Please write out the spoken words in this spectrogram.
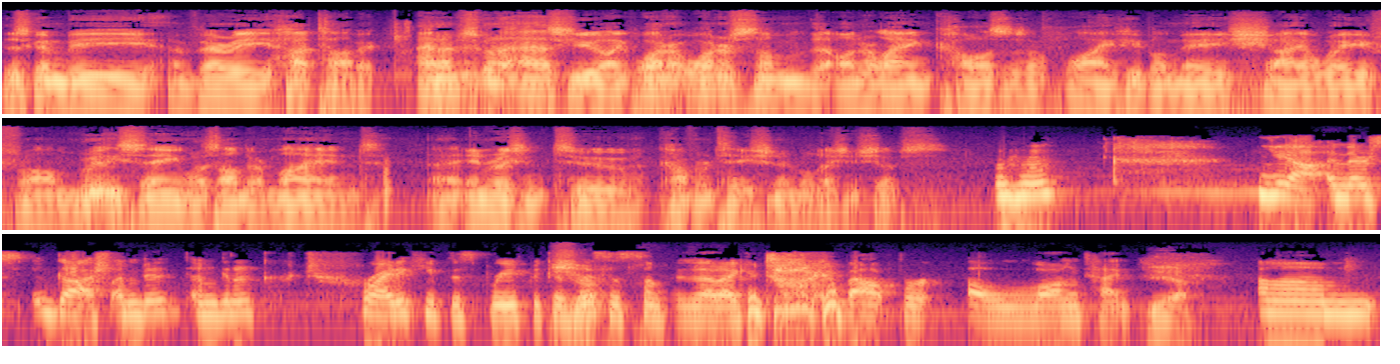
this can be a very hot topic. And I'm just going to ask you, like, what are what are some of the underlying causes of why people may shy away from really saying what's on their mind uh, in relation to confrontation in relationships? Mm-hmm. Yeah, and there's, gosh, I'm gonna, I'm gonna try to keep this brief because Sure. this is something that I could talk about for a long time. Yeah, Um,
